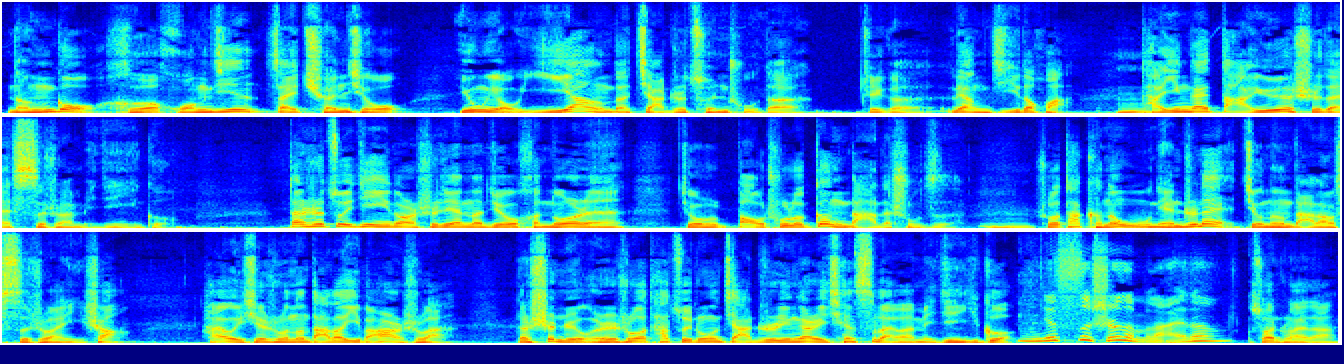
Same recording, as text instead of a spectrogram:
能够和黄金在全球拥有一样的价值存储的这个量级的话，它应该大约是在四十万美金一个。但是最近一段时间呢，就有很多人就爆出了更大的数字，说他可能五年之内就能达到四十万以上，还有一些说能达到一百二十万，但甚至有人说他最终的价值应该是一千四百万美金一个。你这四十怎么来的？算出来的。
